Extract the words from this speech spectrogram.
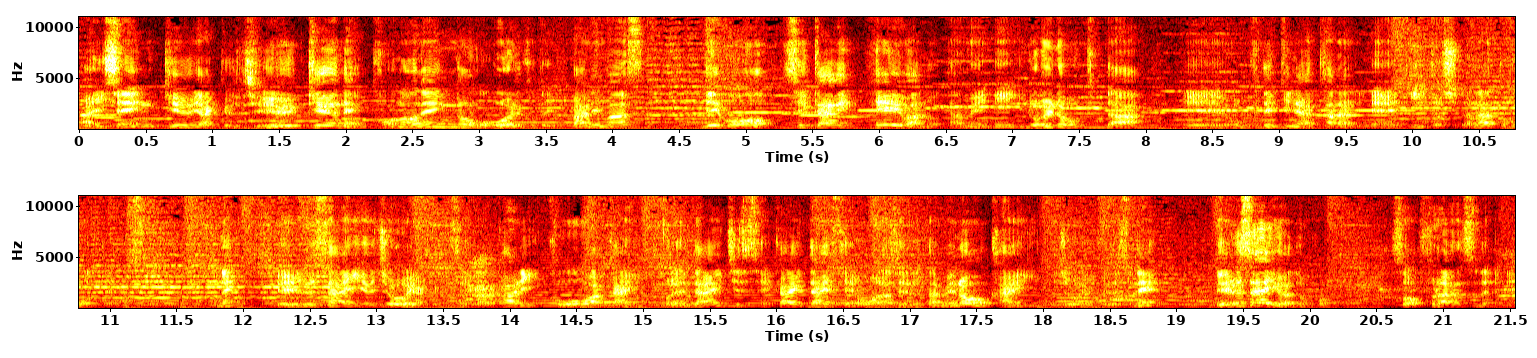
はい1919年この年号も覚えることいっぱいあります。でも世界平和のためにいろいろ起きた、えー、僕的にはかなりねいい年だなと思ってます。ね、ベルサイユ条約それからパリ講和会議これ第一次世界大戦を終わらせるための会議と条約ですね。ベルサイユはどこ？そうフランスだよね。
